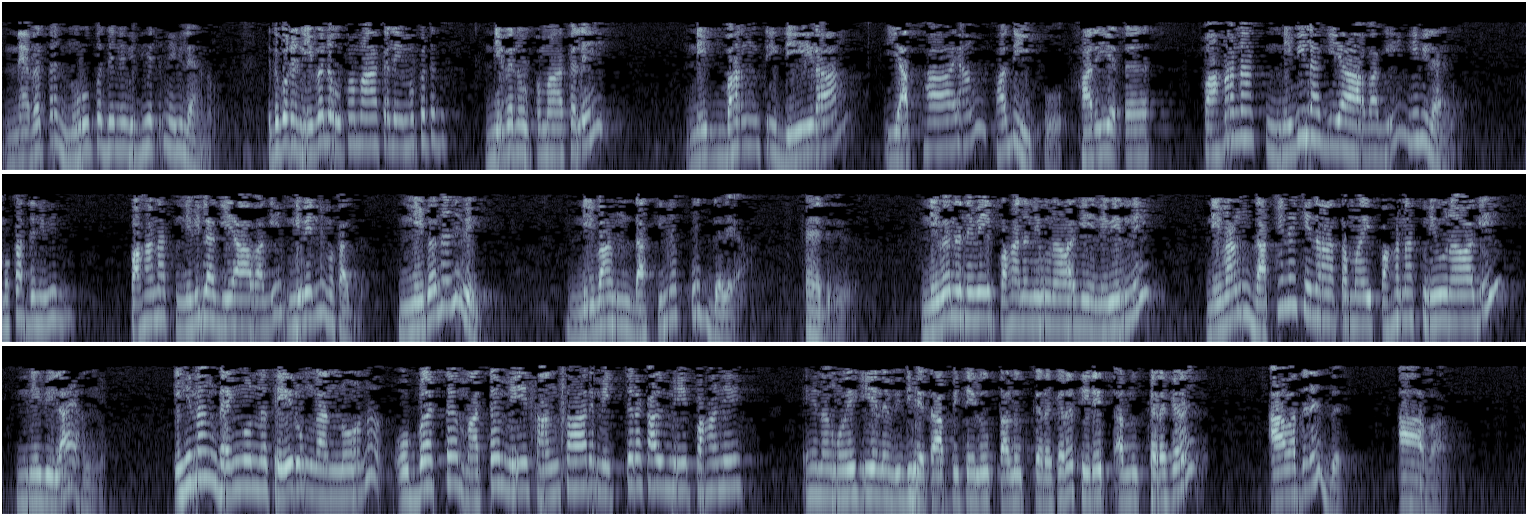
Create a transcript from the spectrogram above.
නැවත නූපදින විදිහට නිවිලා යනවා. එතකොට නිවන උපමා කළේ මොකටද? නිවන උපමා කළේ නිබ්බන්ති දීරා යථායන් පදීපෝ. හරියට පහනක් නිවිලා ගියා වගේ නිවිලා යනවා. මොකද්ද නිවෙන්නේ? පහනක් නිවිලා ගියා වගේ නිවෙන්නේ මොකද්ද? නිවන නෙවෙයි. නිවන් දකින්න පුද්ගලයා. පැහැදිලිද? නිවන නෙවෙයි පහන නිවුණා වගේ නිවෙන්නේ නිවන් දකින්න කෙනා තමයි පහනක් නිවුණා වගේ නිවිලා යන්නේ. එහෙනම් දැන් ඔන්න තේරුම් ගන්න ඕන ඔබට මට මේ සංසාරෙ මෙච්චර කල් මේ පහනේ එහෙනම් ඔය කියන විදිහට අපි තෙලුත් අලුත් කර කර තිරෙත් අලුත් කර කර ආවද නැද්ද? ආවා.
